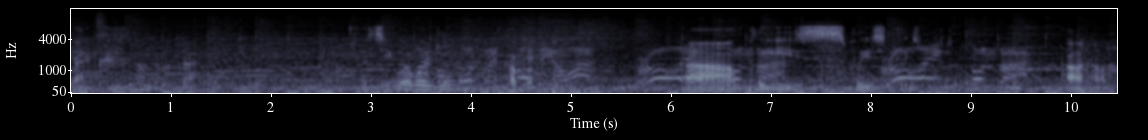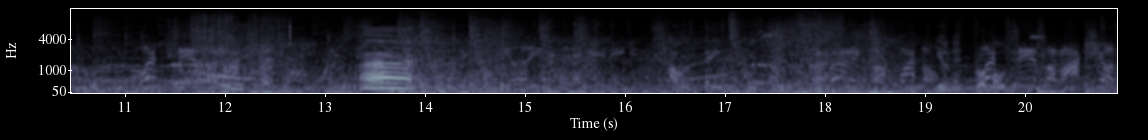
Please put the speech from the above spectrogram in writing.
base is under attack. Let's see what we're doing. Okay. The alert. Um, please, please, please, please. Please. Oh no. Uh, Our base is under attack. Preparing for battle. Unit promoted. see some action.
